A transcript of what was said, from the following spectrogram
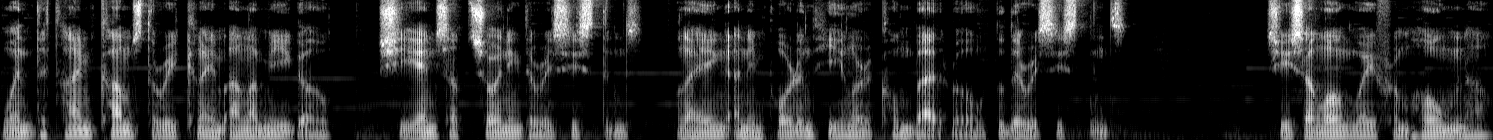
When the time comes to reclaim Ala Mhigo, she ends up joining the resistance, playing an important healer combat role to the resistance. She's a long way from home now,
